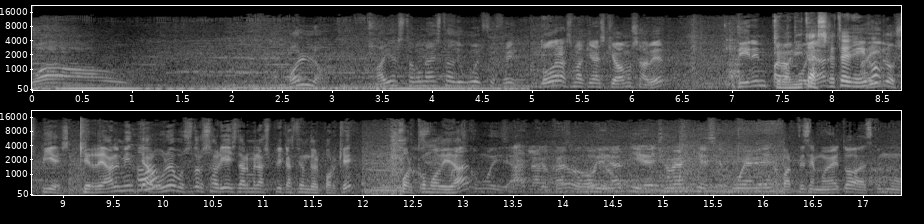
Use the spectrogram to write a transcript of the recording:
Wow. Hola. Hay hasta una esta de UFC. Todas las máquinas que vamos a ver tienen para bonitas. apoyar ahí los pies. Que realmente Ah. alguno de vosotros sabríais darme la explicación del por qué. ¿Por comodidad? Yo creo, obvio. Y de hecho vean que se mueve. Aparte se mueve toda, es como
